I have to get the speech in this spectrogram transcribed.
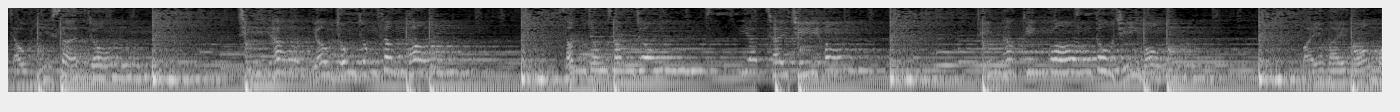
就已失踪。此刻有种种心痛，心中心中一切似空，天黑天光都似梦，迷迷惘惘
